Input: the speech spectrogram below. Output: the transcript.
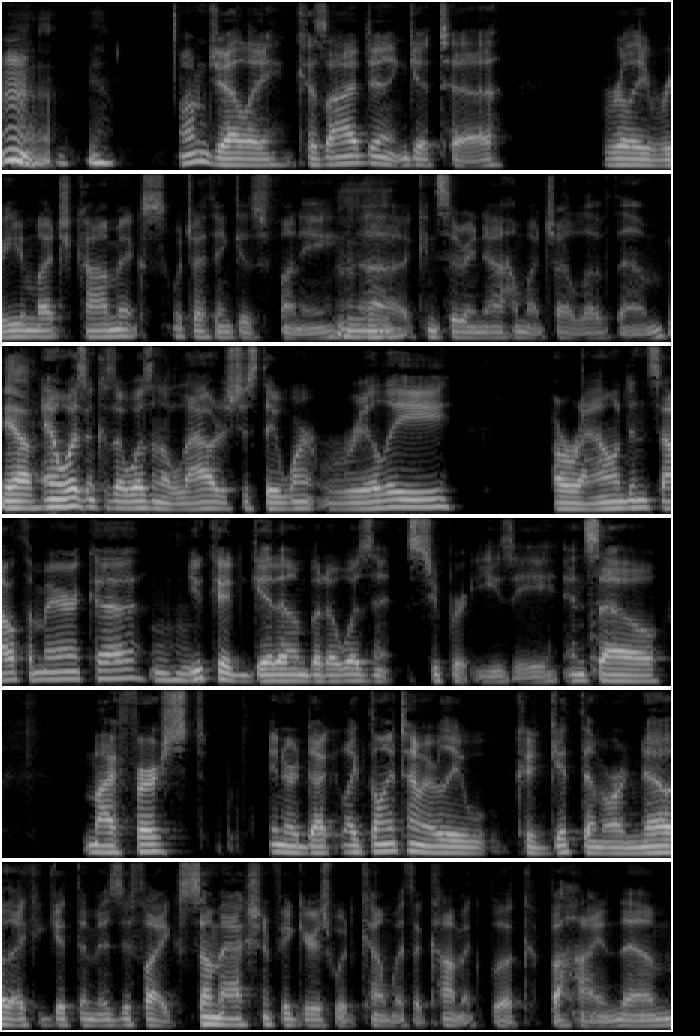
Mm. Uh, yeah. I'm jelly because I didn't get to really read much comics, which I think is funny, Mhm. uh, considering now how much I love them. Yeah. And it wasn't because I wasn't allowed. It's just they weren't really around in South America. Mhm. You could get them, but it wasn't super easy. And so my first introduction, like the only time I really could get them or know that I could get them is if like some action figures would come with a comic book behind them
